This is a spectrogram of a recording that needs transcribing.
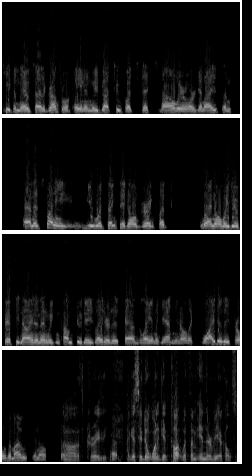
keeping the outside of Grunthal clean, and we've got two foot sticks now. We're organized, and and it's funny. You would think they don't drink, but I know we do 59, and then we can come two days later and there's cans laying again. You know, like why do they throw them out? You know. So. Oh, that's crazy. Uh, I guess they don't want to get caught with them in their vehicles.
